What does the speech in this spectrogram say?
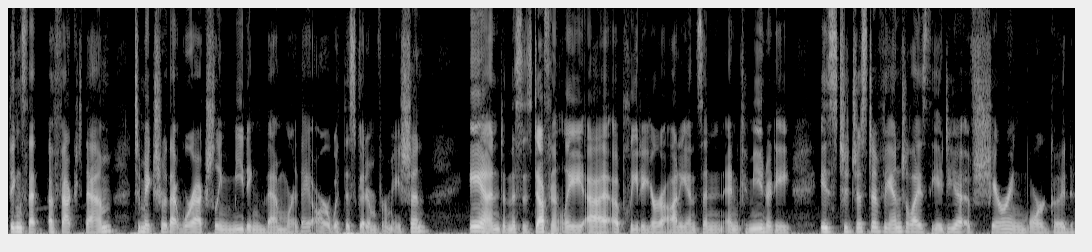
things that affect them to make sure that we're actually meeting them where they are with this good information and and this is definitely uh, a plea to your audience and, and community is to just evangelize the idea of sharing more good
